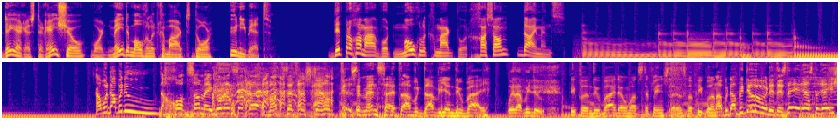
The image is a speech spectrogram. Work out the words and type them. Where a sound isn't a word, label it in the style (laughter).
DRS de Race Show wordt mede mogelijk gemaakt door Unibed. Dit programma wordt mogelijk gemaakt door Gassan Diamonds. Abu Dhabi doe. Godsamme, ik wil net (laughs) zeggen, wat is het verschil tussen mensen uit Abu Dhabi en Dubai? Abu Dhabi doe. People in Dubai don't watch the Flintstones, but people in Abu Dhabi do. Dit is DRS de Race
